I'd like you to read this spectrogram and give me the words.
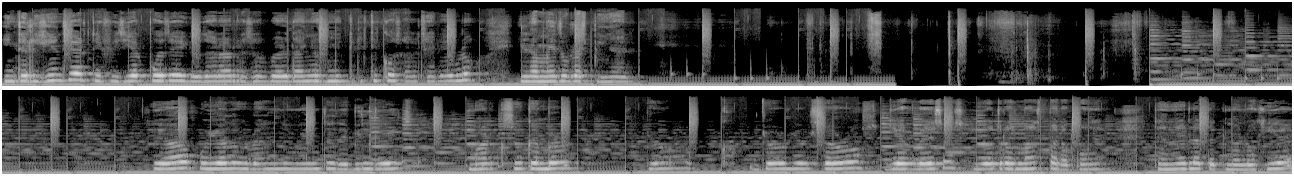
inteligencia artificial puede ayudar a resolver daños muy críticos al cerebro y la médula espinal. Se ha apoyado grandemente de Bill Gates, Mark Zuckerberg, George Soros, Jeff Bezos y otros más para poder tener la tecnología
